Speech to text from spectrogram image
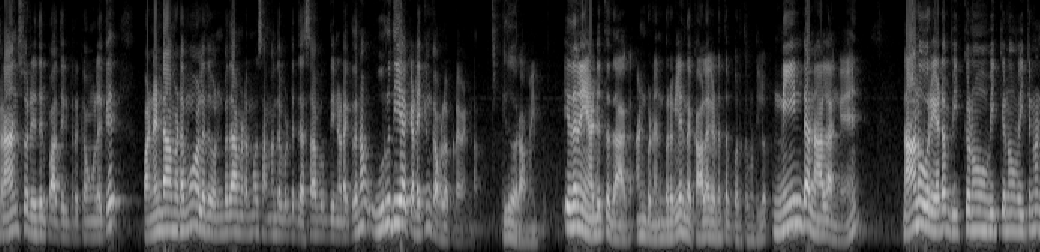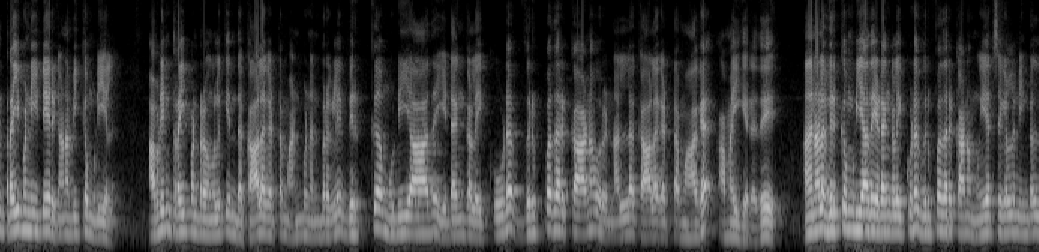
டிரான்ஸ்ஃபர் எதிர்பார்த்துக்கிட்டு இருக்கவங்களுக்கு பன்னெண்டாம் இடமோ அல்லது ஒன்பதாம் இடமோ சம்மந்தப்பட்டு தசாபுக்தி நடக்குதுன்னா உறுதியாக கிடைக்கும் கவலைப்பட வேண்டாம். இது ஒரு அமைப்பு. இதனை அடுத்ததாக அன்பு நண்பர்களே இந்த காலகட்டத்தை பொறுத்த முடியல நீண்ட நாளாங்க. நானும் ஒரு இடம் விற்கணும் விற்கணும் விற்கணும்னு ட்ரை பண்ணிக்கிட்டே இருக்கேன். ஆனால் விற்க முடியலை. அப்படின்னு ட்ரை பண்ணுறவங்களுக்கு இந்த காலகட்டம் அன்பு நண்பர்களே விற்க முடியாத இடங்களை கூட விற்பதற்கான ஒரு நல்ல காலகட்டமாக அமைகிறது. அதனால் விற்க முடியாத இடங்களை கூட விற்பதற்கான முயற்சிகளில் நீங்கள்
